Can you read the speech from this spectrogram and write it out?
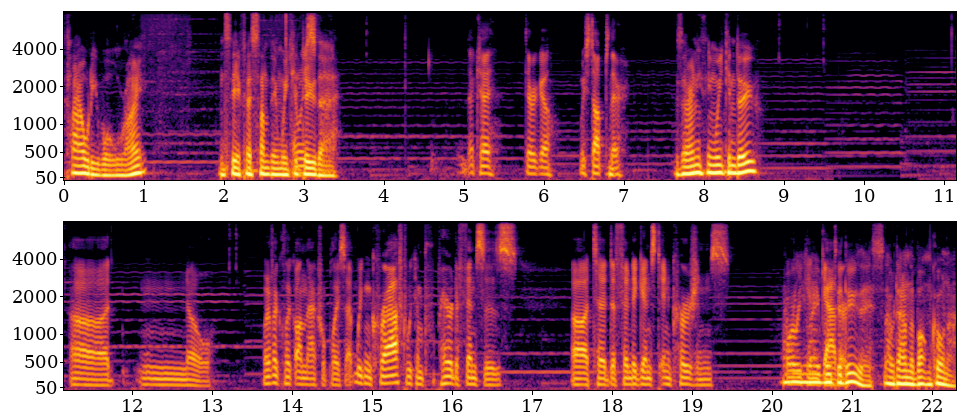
Cloudy Wall, right? And see if there's something we Can could we do there. Okay, there we go. We stopped there. Is there anything we can do? Uh, no. What if I click on the actual place? We can craft. We can prepare defenses, uh, to defend against incursions. How Or are we you can able gather. to do this? Oh, down the bottom corner.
